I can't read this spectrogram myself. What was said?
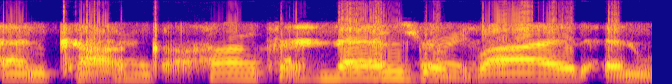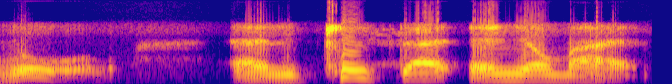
and conquer, and, conquer. and then That's divide right. and rule, and keep that in your mind.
